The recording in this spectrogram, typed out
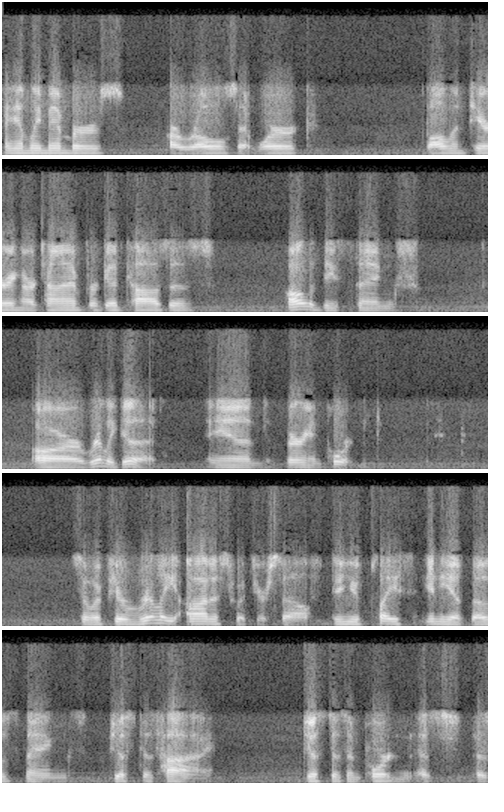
family members, our roles at work, volunteering our time for good causes. All of these things are really good and very important. So if you're really honest with yourself, do you place any of those things just as high, just as important as, as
